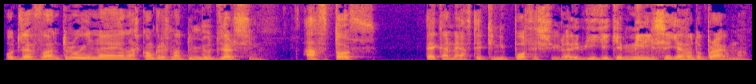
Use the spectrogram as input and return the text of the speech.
Ο Τζεφ Βαν Ντρού είναι ένας congressman του Νιου Τζέρσι. Αυτός έκανε αυτή την υπόθεση, δηλαδή βγήκε και μίλησε για αυτό το πράγμα.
